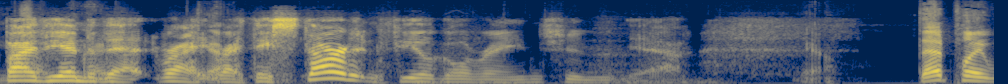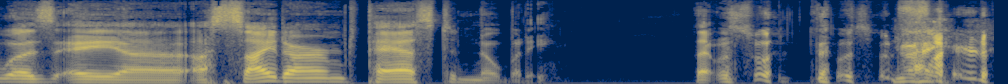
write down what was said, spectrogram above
By the end right? of that, right, yeah. right. They started in field goal range, and yeah, yeah. That play was a uh, a sidearmed pass to nobody. That was what that was what right. fired up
